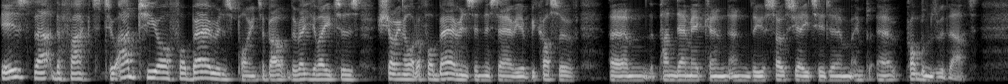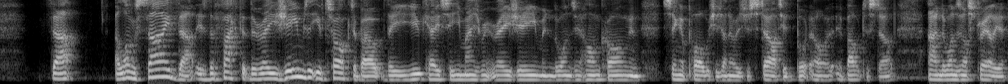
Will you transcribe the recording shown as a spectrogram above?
is that the fact to add to your forbearance point about the regulators showing a lot of forbearance in this area because of um, the pandemic and and the associated um, uh, problems with that. That Alongside that is the fact that the regimes that you've talked about, the UK senior management regime and the ones in Hong Kong and Singapore, which is, I know has just started but are about to start, and the ones in Australia,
